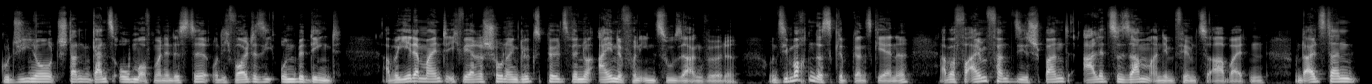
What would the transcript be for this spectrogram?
Gugino standen ganz oben auf meiner Liste und ich wollte sie unbedingt. Aber jeder meinte, ich wäre schon ein Glückspilz, wenn nur eine von ihnen zusagen würde. Und sie mochten das Skript ganz gerne, aber vor allem fanden sie es spannend, alle zusammen an dem Film zu arbeiten. Und als dann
